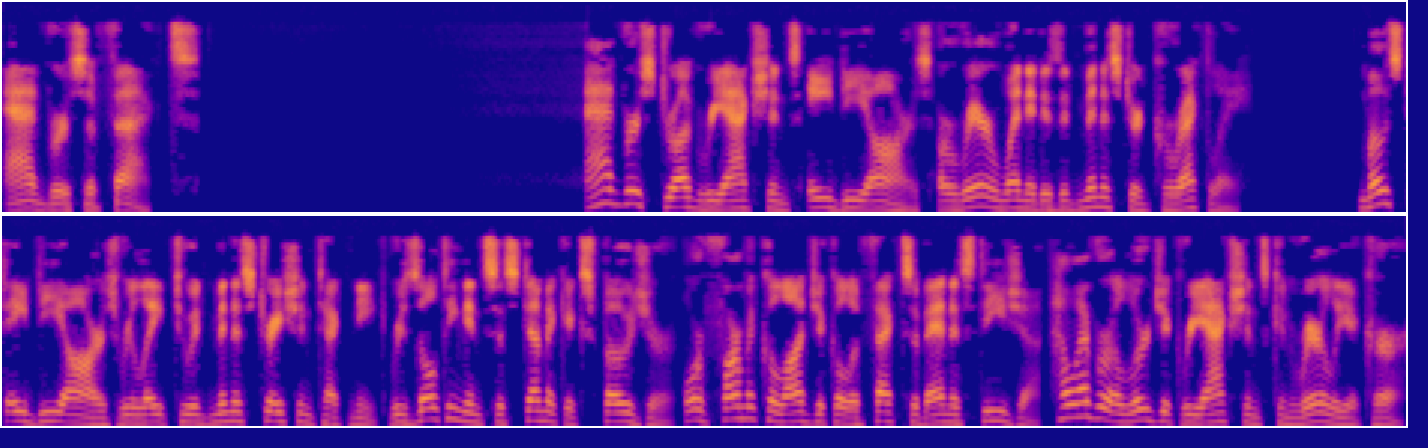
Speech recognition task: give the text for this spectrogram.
Adverse effects Adverse drug reactions ADRs are rare when it is administered correctly. Most ADRs relate to administration technique resulting in systemic exposure, or pharmacological effects of anesthesia, however allergic reactions can rarely occur.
